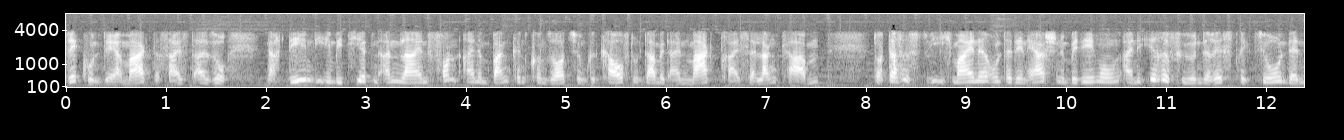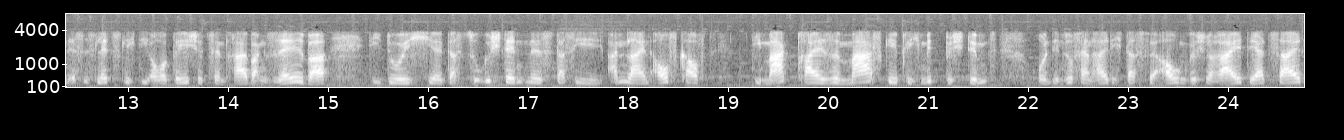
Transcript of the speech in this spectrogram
Sekundärmarkt. Das heißt also, nachdem die emittierten Anleihen von einem Bankenkonsortium gekauft und damit einen Marktpreis erlangt haben, doch das ist, wie ich meine, unter den herrschenden Bedingungen eine irreführende Restriktion, denn es ist letztlich die Europäische Zentralbank selber, die durch äh, das Zugeständnis, dass sie Anleihen aufkauft, die Marktpreise maßgeblich mitbestimmt. Und insofern halte ich das für Augenwischerei derzeit.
